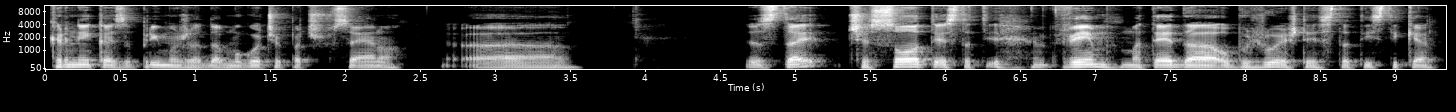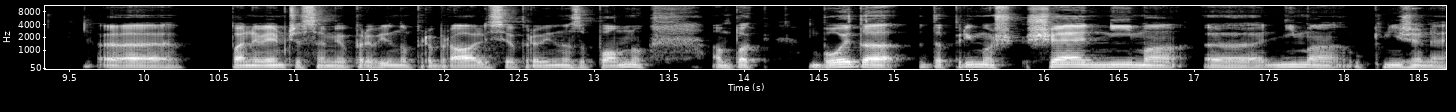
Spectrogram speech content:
kar nekaj za primoža, da mogoče pač vseeno. Uh, Zdaj, če so te statistike, vem, Matej, da obožuješ te statistike, uh, pa ne vem, če sem jo pravilno prebral ali si jo pravilno zapomnil, ampak boj, da, da Primoš še nima, uh, nima uknjižene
